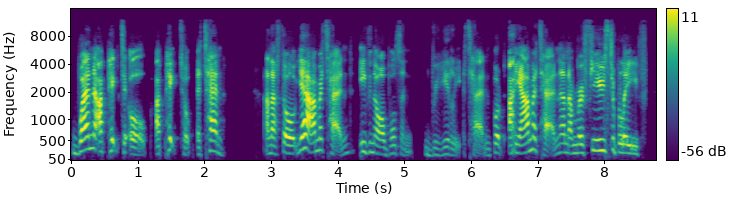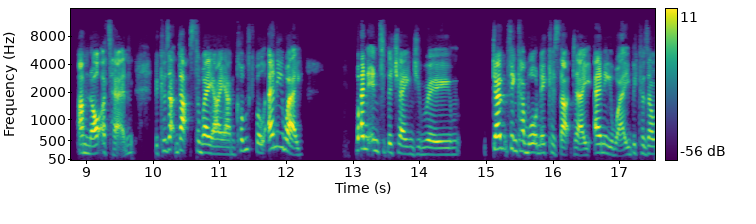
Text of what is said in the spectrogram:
when I picked it up, I picked up a 10. And I thought, yeah, I'm a 10, even though I wasn't really a 10, but I am a 10. And I refuse to believe I'm not a 10 because that's the way I am comfortable. Anyway, went into the changing room. Don't think I wore knickers that day anyway, because I,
